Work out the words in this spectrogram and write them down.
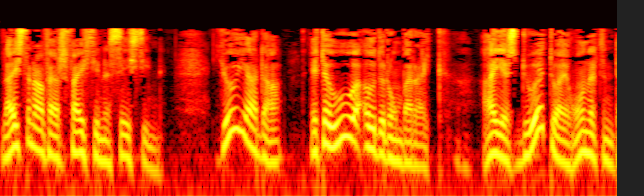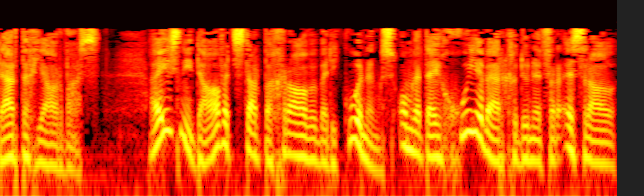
Luister na vers 15 en 16. Jojada het 'n hoë ouderdom bereik. Hy is dood toe hy 130 jaar was. Hy is nie Dawid stad begrawe by die konings omdat hy goeie werk gedoen het vir Israel,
